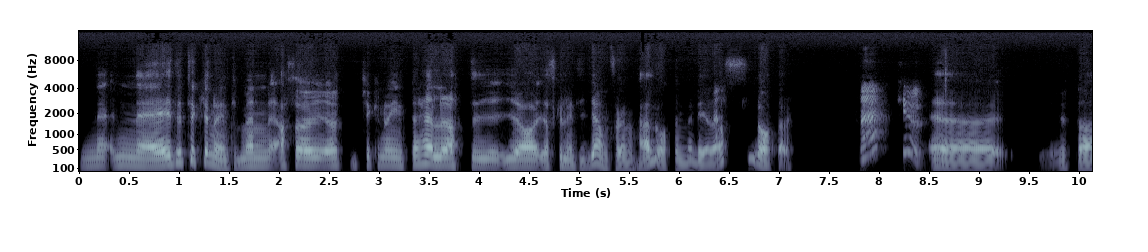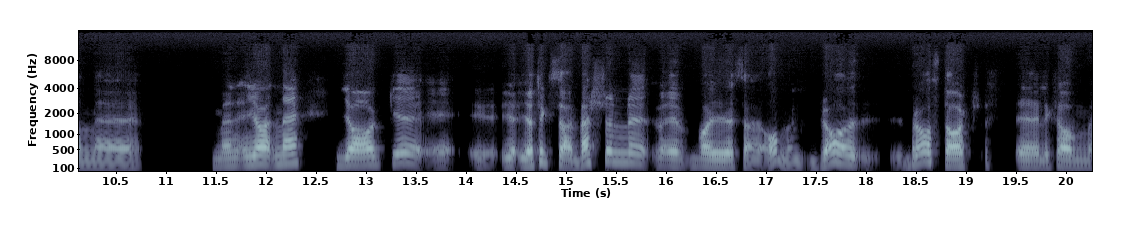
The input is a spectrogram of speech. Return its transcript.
Nej, nej, det tycker jag nog inte. Men alltså, jag tycker nog inte heller att jag, jag skulle inte jämföra den här låten med deras låtar. Kul! Eh, utan, eh, men jag, nej, jag, eh, eh, jag, jag tyckte så här, versen var ju så här, oh, men bra, bra start, liksom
